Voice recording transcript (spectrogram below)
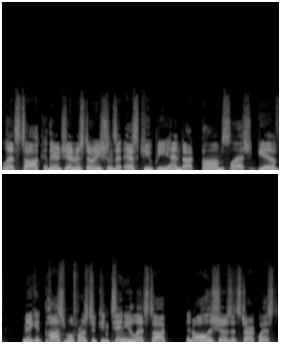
let's talk. Their generous donations at sqpn.com slash give make it possible for us to continue let's talk and all the shows at starquest.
